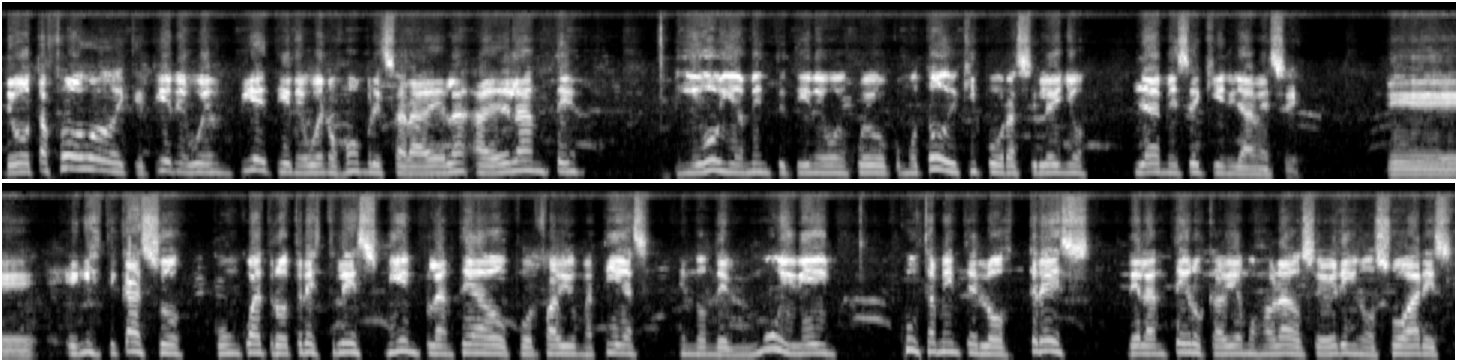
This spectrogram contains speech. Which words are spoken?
de Botafogo, de que tiene buen pie, tiene buenos hombres adelante y obviamente tiene buen juego como todo equipo brasileño, llámese quien llámese. Eh, en este caso, con un 4-3-3 bien planteado por Fabio Matías, en donde muy bien, justamente los tres delanteros que habíamos hablado, Severino, Suárez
